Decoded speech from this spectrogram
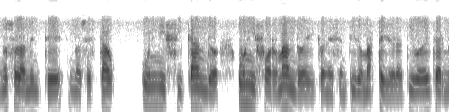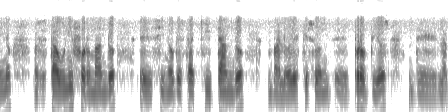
no solamente nos está unificando, uniformando, y con el sentido más peyorativo del término, nos está uniformando, eh, sino que está quitando valores que son eh, propios de la,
